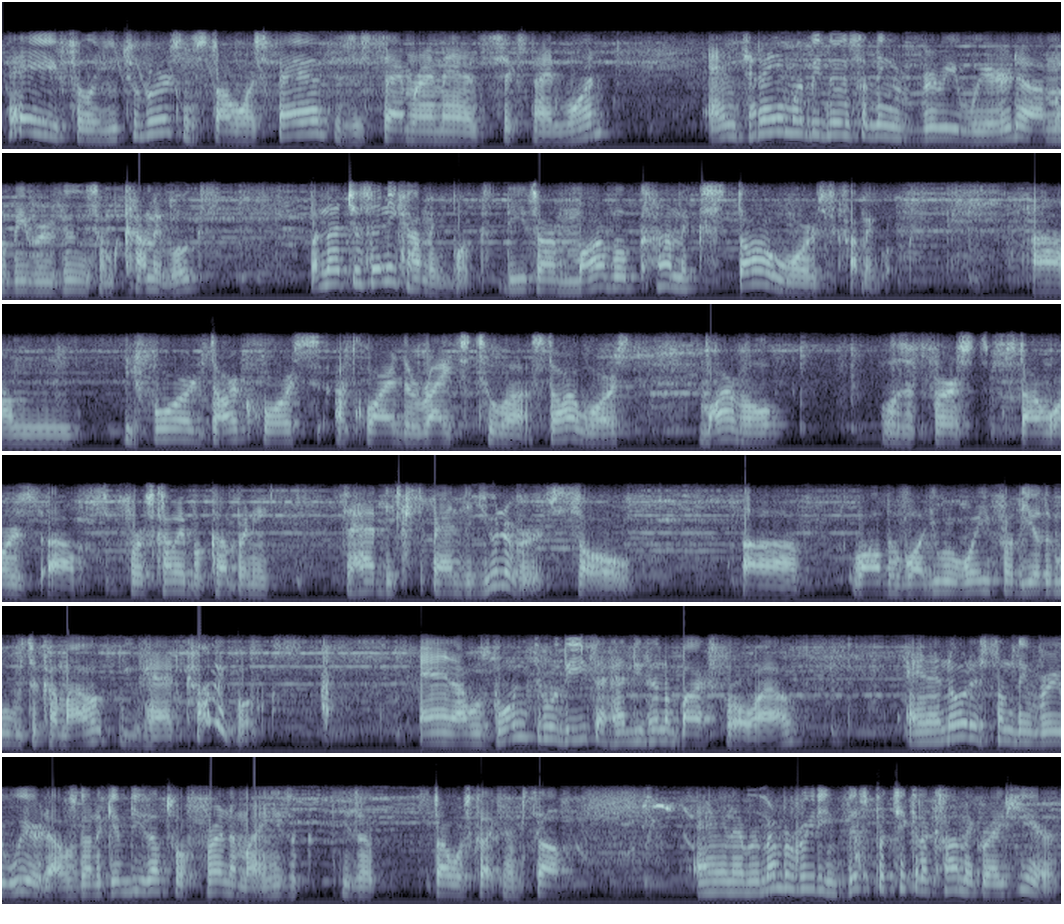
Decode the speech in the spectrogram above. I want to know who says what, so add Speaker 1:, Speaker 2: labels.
Speaker 1: Hey fellow YouTubers and Star Wars fans, this is Samurai Man 691 and today I'm going to be doing something very weird. Uh, I'm going to be reviewing some comic books, but not just any comic books. These are Marvel Comics Star Wars comic books. Um, before Dark Horse acquired the rights to uh, Star Wars, Marvel was the first Star Wars, uh, first comic book company to have the expanded universe. So, uh, while the while you were waiting for the other movies to come out, you had comic books. And I was going through these. I had these in a box for a while, and I noticed something very weird. I was going to give these up to a friend of mine. He's a he's a Star Wars collector himself, and I remember reading this particular comic right here.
